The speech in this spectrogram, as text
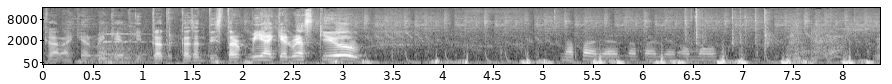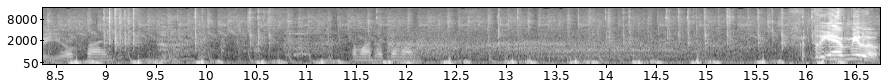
God, I can make it. He do- doesn't disturb me, I can rescue! Not fine yet, not fine yet, almost. Will you? It's fine. Come on, hit someone. 3 Emil loh!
